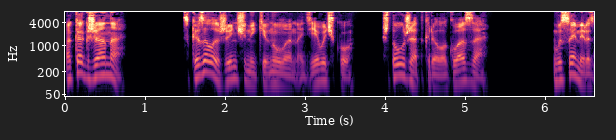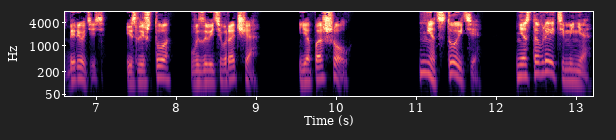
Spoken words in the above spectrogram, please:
А как же она?» Сказала женщина и кивнула на девочку, что уже открыла глаза. «Вы сами разберетесь. Если что, вызовите врача. Я пошел». «Нет, стойте. Не оставляйте меня.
